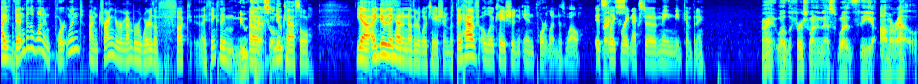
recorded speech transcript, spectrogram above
I've been to the one in Portland. I'm trying to remember where the fuck I think they Newcastle. Uh, Newcastle. Yeah, I knew they had another location, but they have a location in Portland as well. It's nice. like right next to Maine Mead Company. All right. Well, the first one in this was the Amarel.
